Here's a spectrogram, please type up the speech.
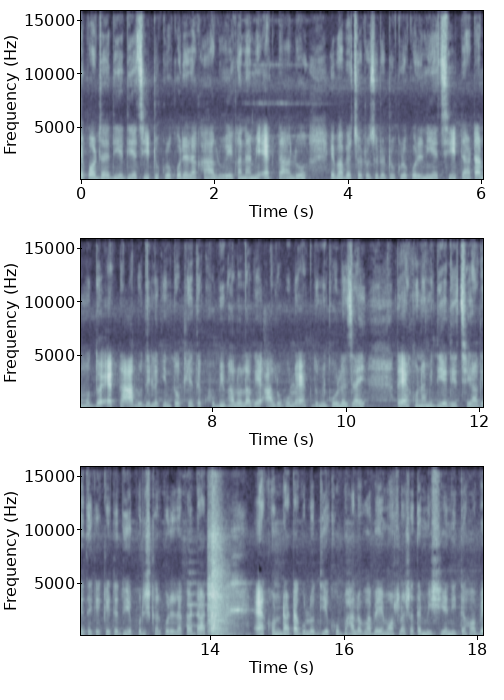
এ পর্যায়ে দিয়ে দিয়েছি টুকরো করে রাখা আলু। এখানে আমি একটা আলু এভাবে ছোট ছোট টুকরো করে নিয়েছি। ডাটার মধ্যে একটা আলু দিলে কিন্তু খেতে খুবই ভালো লাগে, আলুগুলো একদমই গলে যায়। তো এখন আমি দিয়ে দিচ্ছি আগে থেকে কেটে ধুয়ে পরিষ্কার করে রাখা ডাটা। এখন ডাটাগুলো দিয়ে খুব ভালোভাবে এই মশলার সাথে মিশিয়ে নিতে হবে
